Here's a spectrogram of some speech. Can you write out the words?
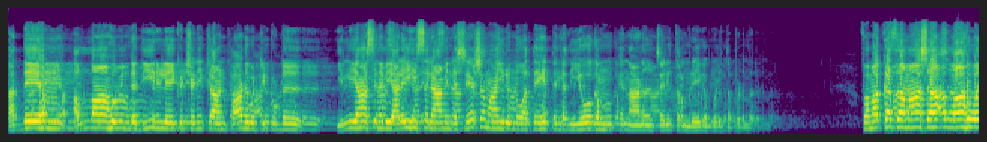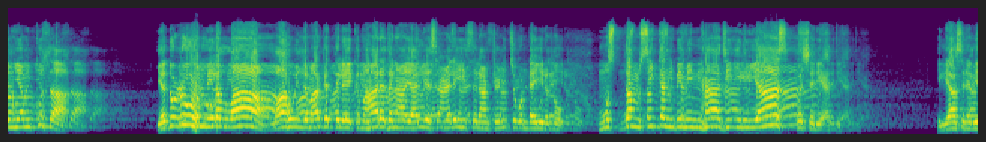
അദ്ദേഹം അള്ളാഹുവിന്റെ ദീനിലേക്ക് ക്ഷണിക്കാൻ പാടുപെട്ടിട്ടുണ്ട്. ഇല്യാസ് നബി അലഹിസ്സലാമിന്റെ ശേഷമായിരുന്നു അദ്ദേഹത്തിന്റെ നിയോഗം എന്നാണ് ചരിത്രം രേഖപ്പെടുത്തപ്പെടുന്നത്. അല്ലാഹുവിന്റെ മാർഗത്തിലേക്ക് മഹാരഥനായ അല്യസ അലൈഹിസ്സലാം ക്ഷണിച്ചുകൊണ്ടേയിരുന്നു. ഇല്യാസ് നബി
